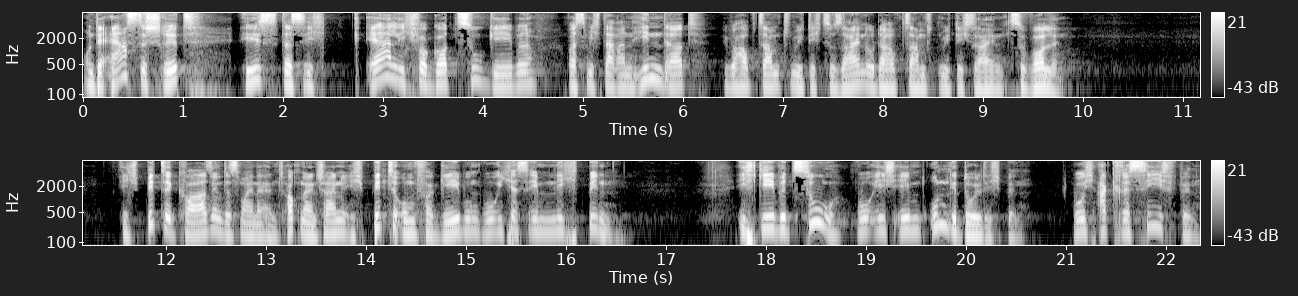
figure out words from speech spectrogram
Und der erste Schritt ist, dass ich ehrlich vor Gott zugebe, was mich daran hindert, überhaupt sanftmütig zu sein oder überhaupt sanftmütig sein zu wollen. Ich bitte quasi, und das ist meine, auch eine Entscheidung, ich bitte um Vergebung, wo ich es eben nicht bin. Ich gebe zu, wo ich eben ungeduldig bin, wo ich aggressiv bin.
